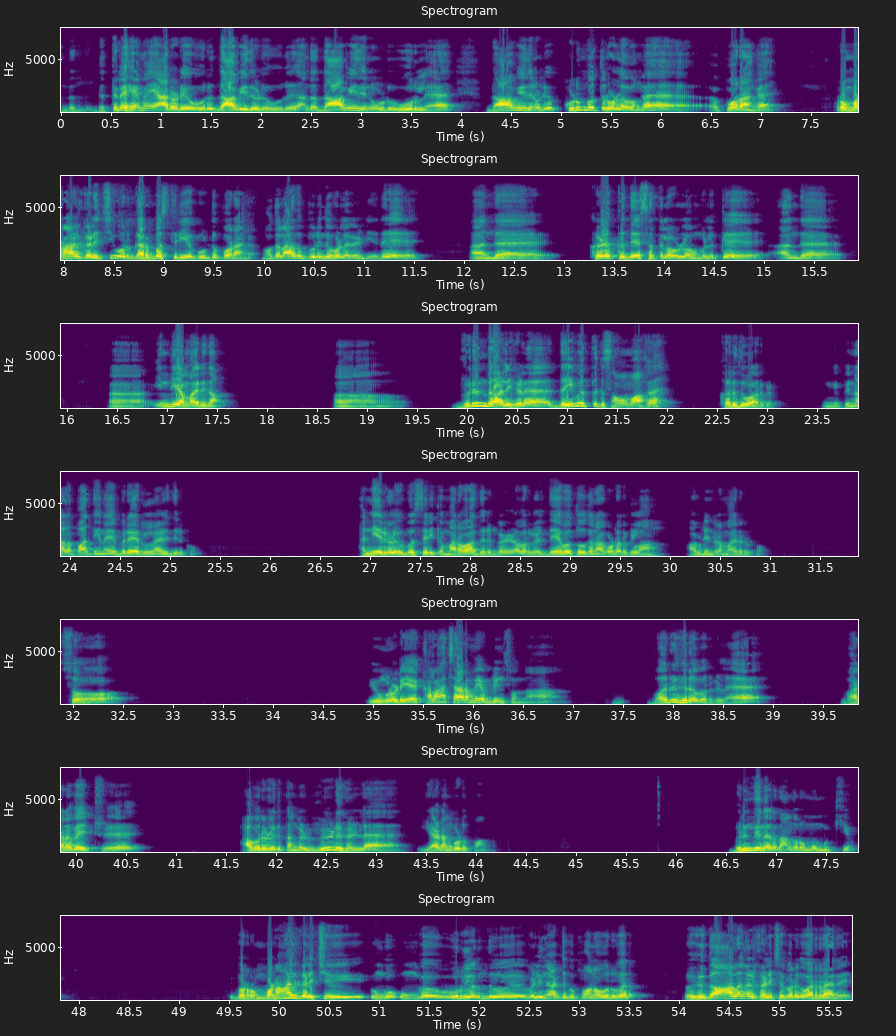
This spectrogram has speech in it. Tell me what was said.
அந்த பெத்லஹேமே யாருடைய ஊர்? தாவீதோட ஊர். அந்த தாவீதினோட ஊர்ல தாவீதினுடைய குடும்பத்தில் உள்ளவங்க போறாங்க. ரொம்ப நாள் கழிச்சு ஒரு கர்ப்பஸ்திரியை கூப்பிட்டு போறாங்க. முதலாவது புரிந்து கொள்ள வேண்டியது அந்த கிழக்கு தேசத்தில் உள்ளவங்களுக்கு அந்த இந்தியா மாதிரி தான் விருந்தாளிகளை தெய்வத்துக்கு சமமாக கருதுவார்கள். நீங்கள் பின்னால பார்த்தீங்கன்னா எபிரேயர்லாம் எழுதியிருக்கும். அந்நியர்களை உபசரிக்க மறவாதிருங்கள் அவர்கள் தேவதூதனாக கூட இருக்கலாம் அப்படின்ற மாதிரி இருக்கும். ஸோ இவங்களுடைய கலாச்சாரமே அப்படின்னு சொன்னா வருகிறவர்களை வரவேற்று அவர்களுக்கு தங்கள் வீடுகளில் இடம் கொடுப்பாங்க. விருந்தினர் தான் அங்க ரொம்ப முக்கியம். இப்போ ரொம்ப நாள் கழிச்சு உங்க உங்க ஊர்ல இருந்து வெளிநாட்டுக்கு போன ஒருவர் வெகு காலங்கள் கழிச்ச பிறகு வர்றாரு.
